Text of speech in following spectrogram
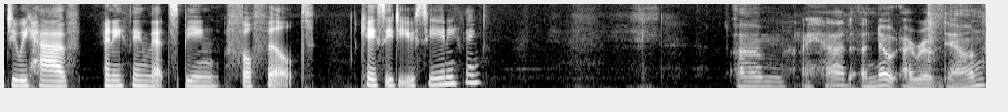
do we have anything that's being fulfilled? Casey, do you see anything? Um, I had a note I wrote down.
